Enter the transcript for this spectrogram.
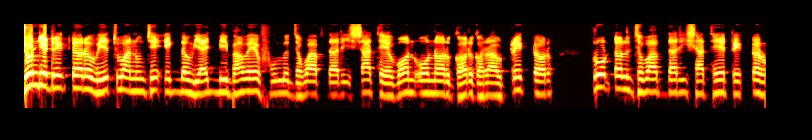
જોન્ડિયર ટ્રેક્ટર વેચવાનું છે. એકદમ વ્યાજબી ભાવે, ફૂલ જવાબદારી સાથે વન ઓનર ઘર ઘરાવ ટ્રેક્ટર ટોટલ જવાબદારી સાથે ટ્રેક્ટર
